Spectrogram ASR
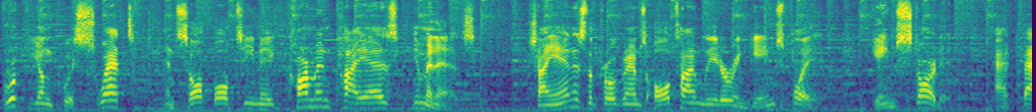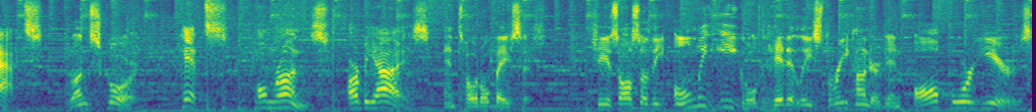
Brooke Youngquist Sweat, and softball teammate Carmen Paez Jimenez. Cheyenne is the program's all time leader in games played, games started, at bats, runs scored, hits, home runs, RBIs, and total bases. She is also the only Eagle to hit at least 300 in all four years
